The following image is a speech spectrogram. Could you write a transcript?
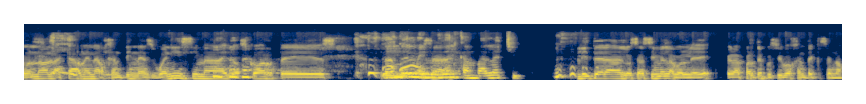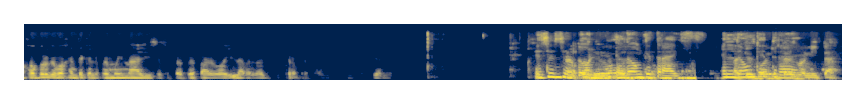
No, la carne en Argentina es buenísima y los cortes. Dando el menú sea, del cambalachi. Literal, o sea, sí me la volé, pero aparte pues sí hubo gente que se enojó porque hubo gente que le fue muy mal y se super preparó y la verdad, preparé. Ese es el Pero pues, don, ni modo. el don que traes. El don es que bonita trae. es bonita.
